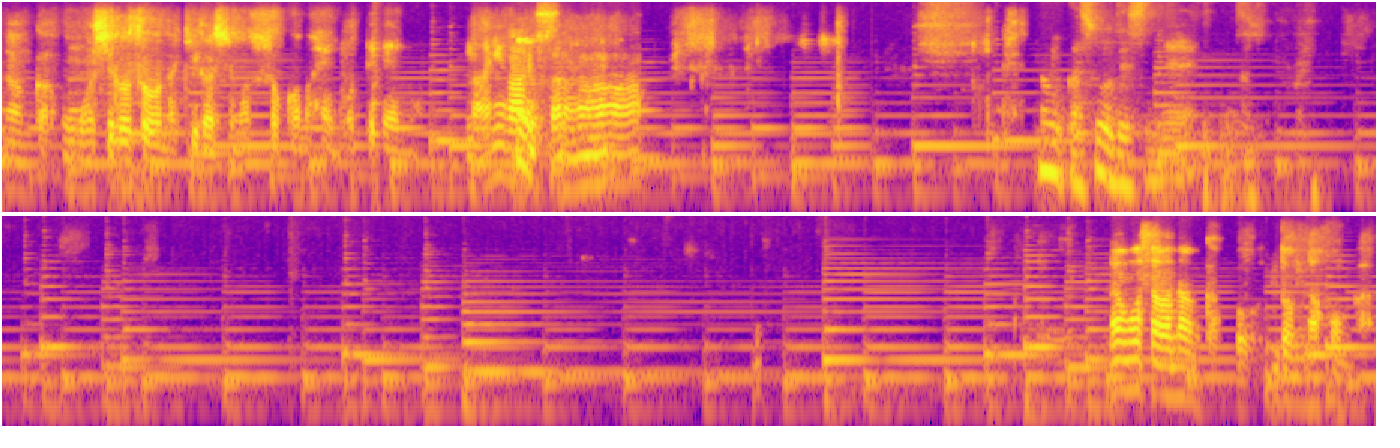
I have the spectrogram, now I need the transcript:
なんか面白そうな気がします、そこの辺のテーマ。何があるかな、なんかそうですね。南郷さんはなんかこう、どんな本がこ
